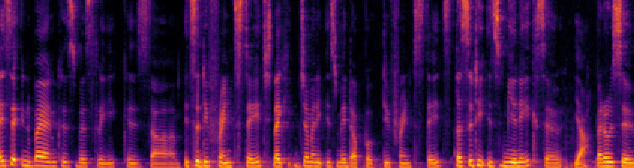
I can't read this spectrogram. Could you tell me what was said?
I say in Bayern because mostly because um, it's a different state. Like Germany is made up of different states. The city is Munich, so yeah. But also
